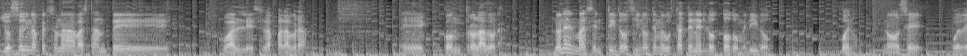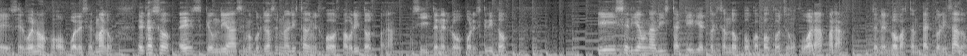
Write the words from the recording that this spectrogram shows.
Yo soy una persona bastante... Eh, ¿Cuál es la palabra? Eh, controladora. No en el mal sentido, sino que me gusta tenerlo todo medido. Bueno, no sé, puede ser bueno o puede ser malo. El caso es que un día se me ocurrió hacer una lista de mis juegos favoritos para así tenerlo por escrito. Y sería una lista que iría actualizando poco a poco según jugara para tenerlo bastante actualizado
